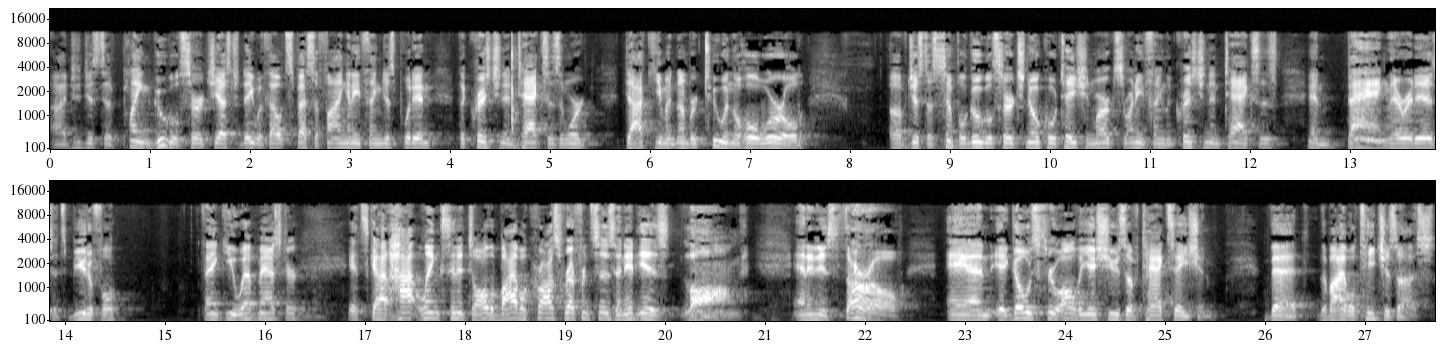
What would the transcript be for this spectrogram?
I did just a plain Google search yesterday without specifying anything. Just put in The Christian and Taxes and we're document number two in the whole world of just a simple Google search, no quotation marks or anything. The Christian and Taxes and bang, there it is. It's beautiful. Thank you, webmaster. It's got hot links in it to all the Bible cross references and it is long and it is thorough and it goes through all the issues of taxation that the Bible teaches us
